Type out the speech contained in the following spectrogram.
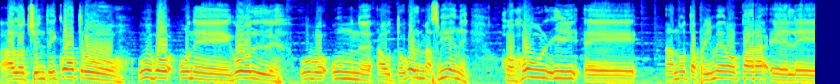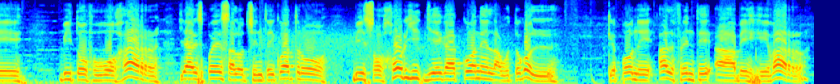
Al 84 hubo un eh, gol, hubo un autogol más bien. Jojouri eh, anota primero para el eh, Vito. Ya después al 84 Visohori llega con el autogol que pone al frente a Bejevar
